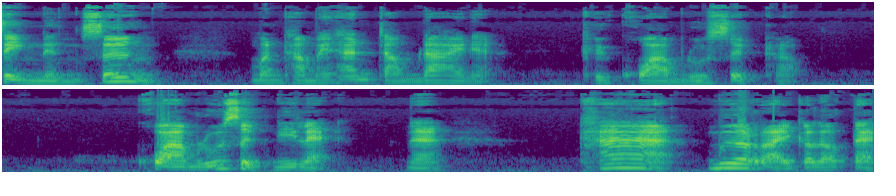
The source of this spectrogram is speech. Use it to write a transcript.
สิ่งหนึ่งซึ่งมันทำให้ท่านจำได้เนี่ยคือความรู้สึกครับ ความรู้สึกนี่แหละนะ ถ้าเมื่อไหร่ก็แล้วแต่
